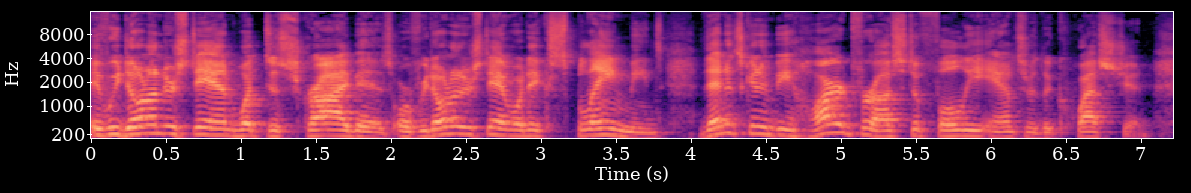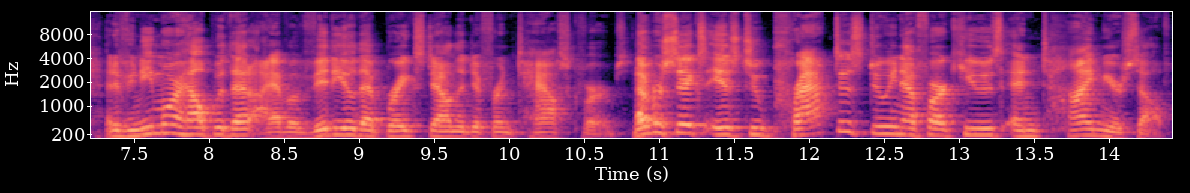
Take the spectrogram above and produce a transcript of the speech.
If we don't understand what describe is, or if we don't understand what explain means, then it's going to be hard for us to fully answer the question. And if you need more help with that, I have a video that breaks down the different task verbs. Number six is to practice doing FRQs and time yourself.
